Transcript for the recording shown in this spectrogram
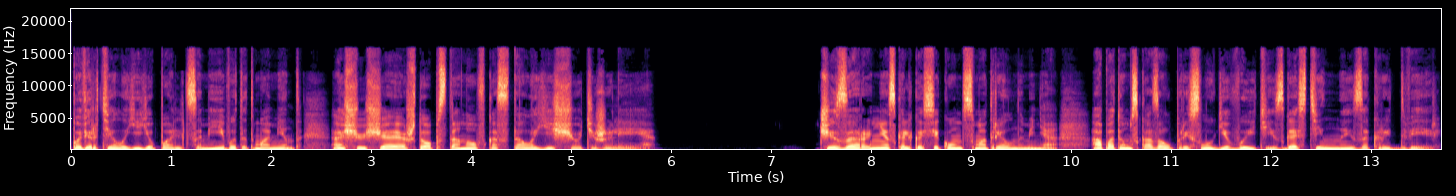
повертела ее пальцами и в этот момент, ощущая, что обстановка стала еще тяжелее. Чезаро несколько секунд смотрел на меня, а потом сказал прислуге выйти из гостиной и закрыть дверь.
